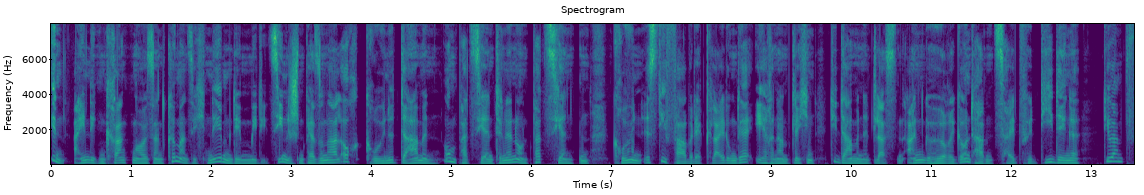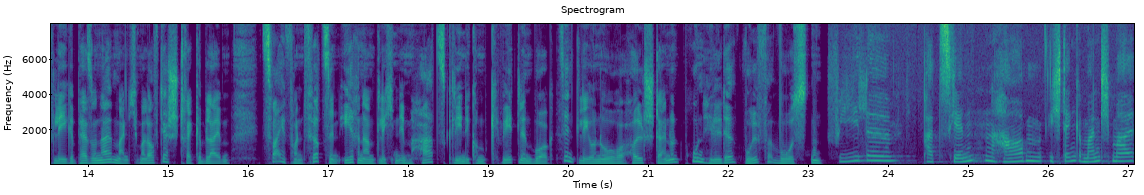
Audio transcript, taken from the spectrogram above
In einigen Krankenhäusern kümmern sich neben dem medizinischen Personal auch grüne Damen um Patientinnen und Patienten. Grün ist die Farbe der Kleidung der Ehrenamtlichen. Die Damen entlasten Angehörige und haben Zeit für die Dinge, die beim Pflegepersonal manchmal auf der Strecke bleiben. Zwei von 14 Ehrenamtlichen im Harzklinikum Quedlinburg sind Leonore Holstein und Brunhilde Wulff-Wosten. Viele Patienten haben, ich denke manchmal,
